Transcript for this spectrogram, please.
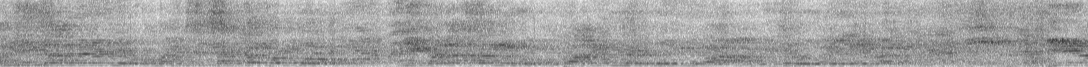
అందించాలనే ఒక మంచి సంకల్పంతో ఈ కళాశాలను ప్రారంభించడం జరిగింది మా మిత్రుడు వైద్యులు గారు. ఈయన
